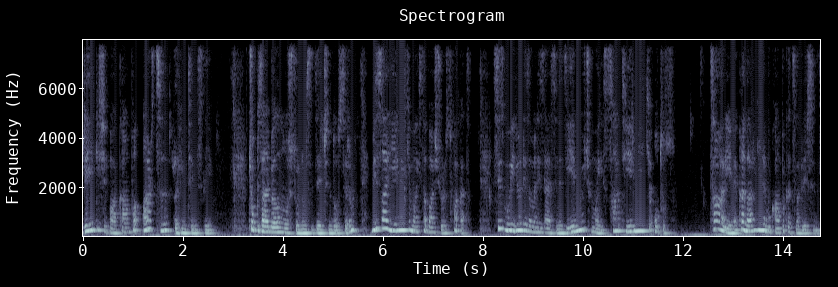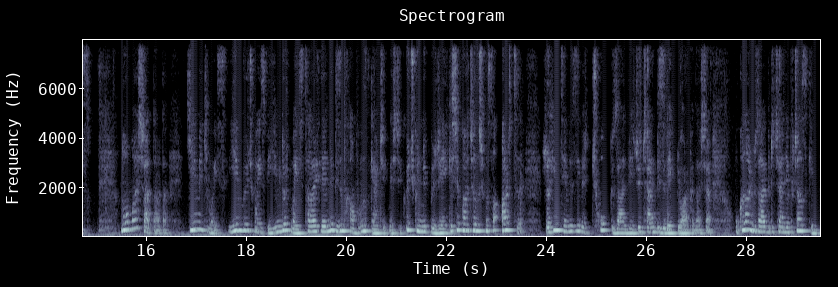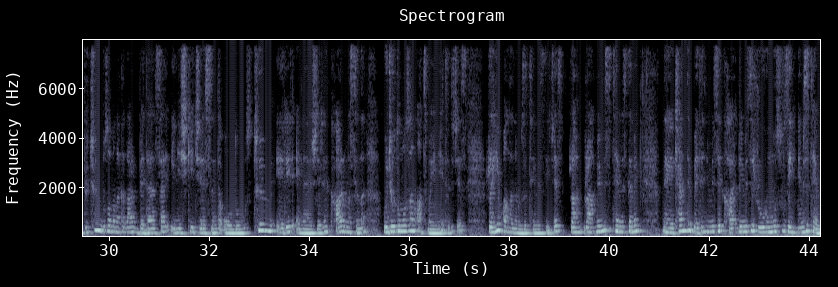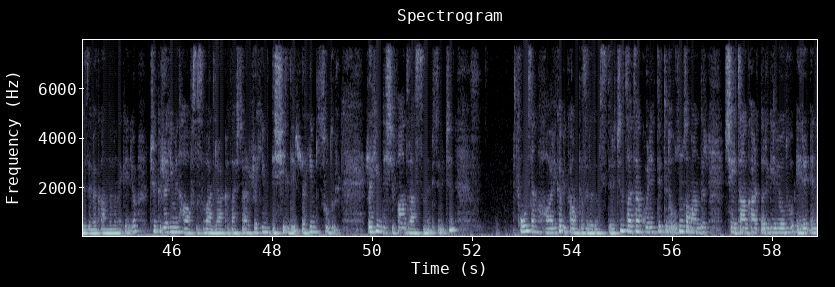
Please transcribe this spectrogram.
R2 şifa kampı artı rahim temizliği. Çok güzel bir alan oluşturdum sizler için dostlarım. Bizler 22 Mayıs'ta başlıyoruz fakat siz bu videoyu ne zaman izlerseniz 23 Mayıs saat 22.30 tarihine kadar yine bu kampa katılabilirsiniz. Normal şartlarda 22 Mayıs, 23 Mayıs ve 24 Mayıs tarihlerinde bizim kampımız gerçekleşecek. 3 günlük bir R2 şifa çalışması artı rahim temizliği ve çok güzel bir ritüel bizi bekliyor arkadaşlar. O kadar güzel bir ritüel yapacağız ki bütün bu zamana kadar bedensel ilişki içerisinde olduğumuz tüm eril enerjilerin karmasını vücudumuzdan atmaya niyet edeceğiz. Rahim alanımızı temizleyeceğiz. Rah- rahmimizi temizlemek e, kendi bedenimizi, kalbimizi, ruhumuzu, zihnimizi temizlemek anlamına geliyor. Çünkü rahimin hafızası vardır arkadaşlar. Rahim dişildir, rahim sudur. Rahim de şifadır aslında bizim için. O yüzden harika bir kamp hazırladım sizler için. Zaten kolektifte de uzun zamandır şeytan kartları geliyordu, eril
